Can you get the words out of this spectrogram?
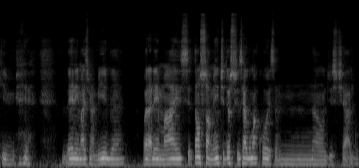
que lerei mais minha Bíblia, orarei mais, se tão somente Deus fizer alguma coisa. Não, diz Tiago.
